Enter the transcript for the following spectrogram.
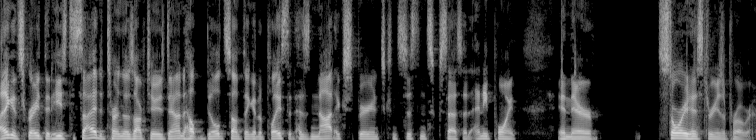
I think it's great that he's decided to turn those opportunities down to help build something at a place that has not experienced consistent success at any point in their storied history as a program.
